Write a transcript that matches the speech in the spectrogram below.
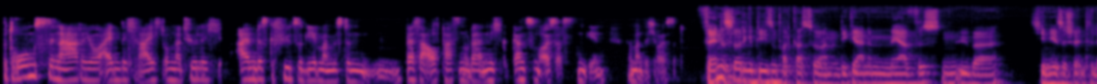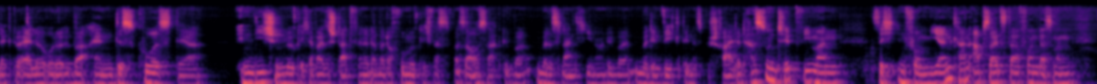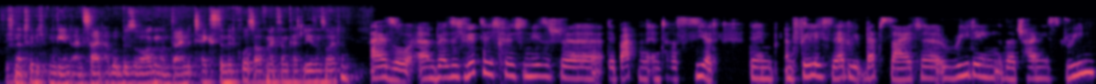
Bedrohungsszenario eigentlich reicht, um natürlich einem das Gefühl zu geben, man müsste besser aufpassen oder nicht ganz zum Äußersten gehen, wenn man sich äußert. Wenn es Leute gibt, die diesen Podcast hören und die gerne mehr wüssten über chinesische Intellektuelle oder über einen Diskurs, der in Nischen möglicherweise stattfindet, aber doch womöglich was, was aussagt über, über das Land China und über, über den Weg, den es beschreitet. Hast du einen Tipp, wie man sich informieren kann, abseits davon, dass man sich natürlich umgehend ein Zeitabo besorgen und deine Texte mit großer Aufmerksamkeit lesen sollte? Also, ähm, wer sich wirklich für chinesische Debatten interessiert, dem empfehle ich sehr die Webseite Reading the Chinese Dream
